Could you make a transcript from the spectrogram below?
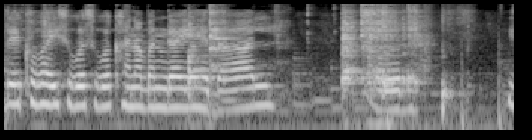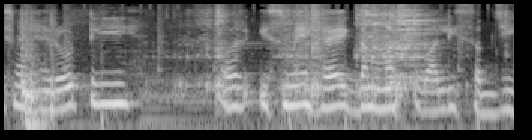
देखो भाई सुबह सुबह खाना बन गए है दाल, और इसमें है रोटी, और इसमें है एकदम मस्त वाली सब्ज़ी।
